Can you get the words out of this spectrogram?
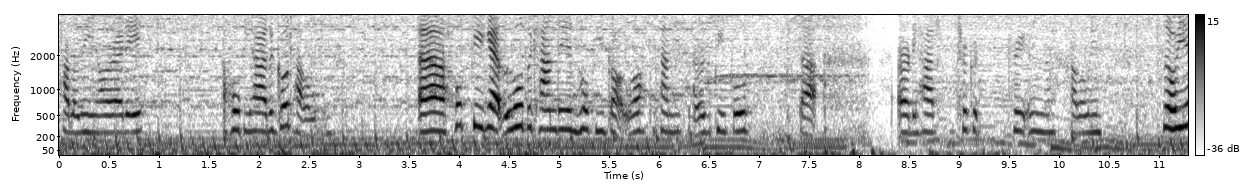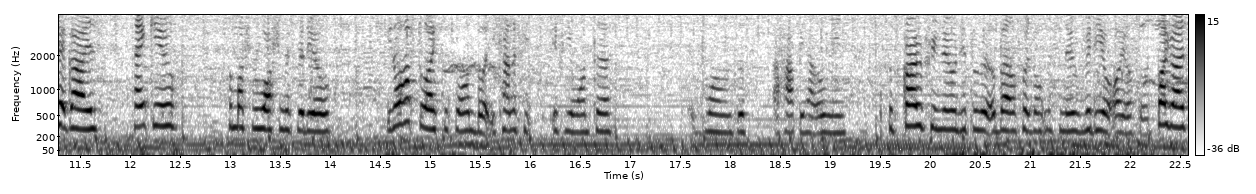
Halloween already, I hope you had a good Halloween. Uh, hope you get loads of candy and hope you got lots of candy for the other people that already had trick or treating Halloween. So yeah, guys, thank you so much for watching this video. You don't have to like this one, but you can if you if you want to. If you want just a happy Halloween. Subscribe if you're new and hit the little bell so I don't miss a new video I upload. Bye, guys.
